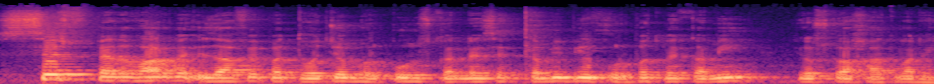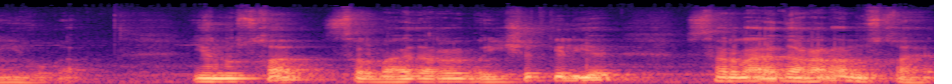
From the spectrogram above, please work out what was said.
صرف پیداوار میں اضافے پر توجہ مرکوز کرنے سے کبھی بھی غربت میں کمی یا اس کا خاتمہ نہیں ہوگا۔ یہ نسخہ سرمایہ دارانہ معیشت کے لیے سرمایہ دارانہ نسخہ ہے،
